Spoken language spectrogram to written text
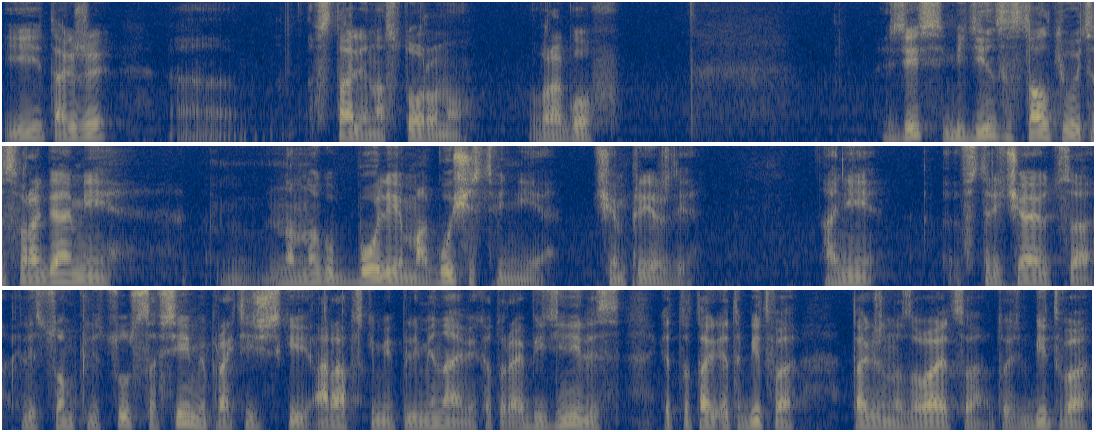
и также э, встали на сторону врагов. Здесь мединцы сталкиваются с врагами намного более могущественнее, чем прежде. Они встречаются лицом к лицу со всеми практически арабскими племенами, которые объединились. Это, так- эта битва также называется, то есть битва,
